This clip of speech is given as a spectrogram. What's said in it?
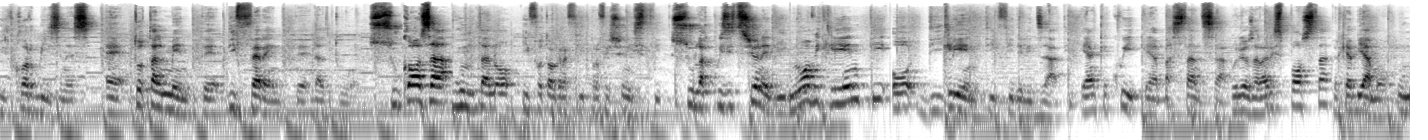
il core business è totalmente differente dal tuo. Su cosa puntano i fotografi professionisti? Sull'acquisizione di nuovi clienti o di clienti fidelizzati? E anche qui è abbastanza curiosa la risposta perché abbiamo un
